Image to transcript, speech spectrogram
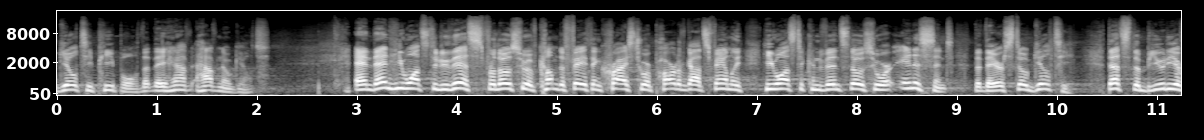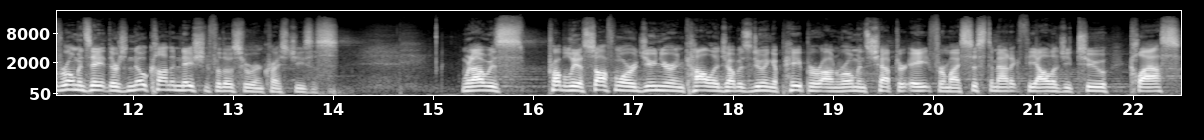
guilty people that they have, have no guilt. And then he wants to do this for those who have come to faith in Christ, who are part of God's family. He wants to convince those who are innocent that they are still guilty. That's the beauty of Romans 8. There's no condemnation for those who are in Christ Jesus. When I was probably a sophomore or junior in college, I was doing a paper on Romans chapter 8 for my Systematic Theology 2 class.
